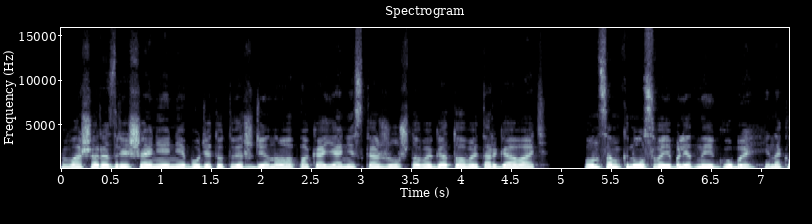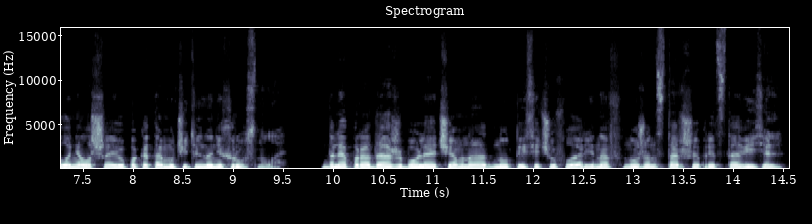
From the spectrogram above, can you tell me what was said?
Ваше разрешение не будет утверждено, пока я не скажу, что вы готовы торговать». Он сомкнул свои бледные губы и наклонял шею, пока там мучительно не хрустнуло. Для продаж более чем на одну тысячу флоринов нужен старший представитель,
